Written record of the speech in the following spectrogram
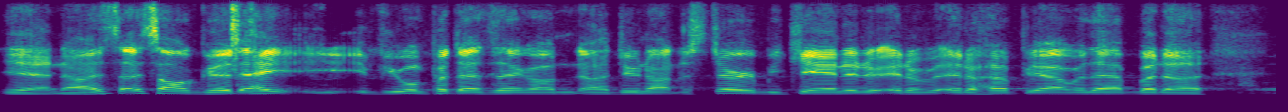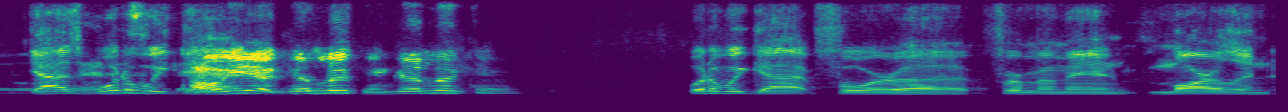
Yeah, no, it's it's all good. Hey, if you want to put that thing on uh, do not disturb, you can. It'll, it'll it'll help you out with that. But uh, guys, what do we got? Oh yeah, good looking, good looking. What do we got for uh for my man Marlon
